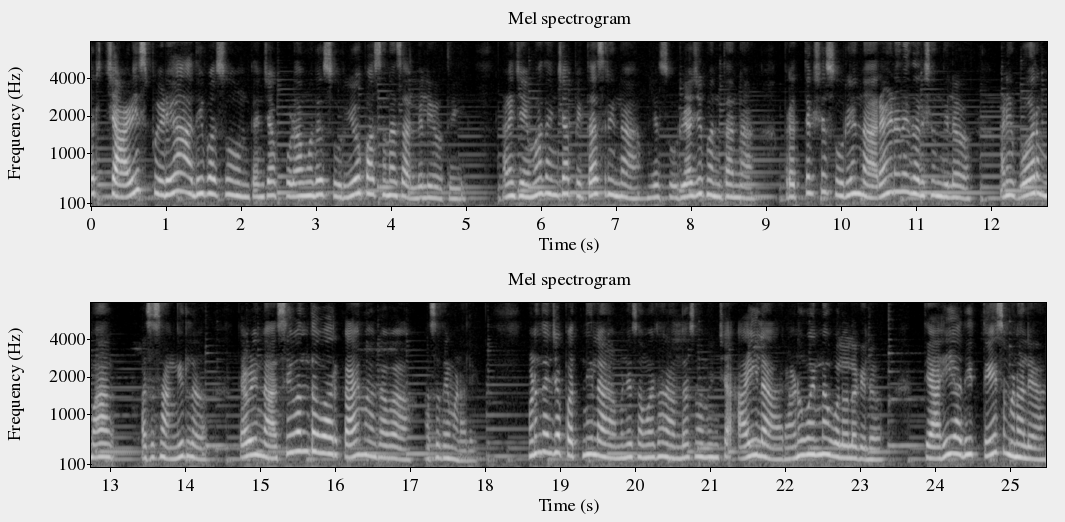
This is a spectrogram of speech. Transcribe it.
तर चाळीस पिढ्या आधीपासून त्यांच्या कुळामध्ये सूर्योपासना चाललेली होती आणि जेव्हा त्यांच्या पिताश्रींना म्हणजे सूर्याजी पंतांना प्रत्यक्ष सूर्यनारायणाने दर्शन दिलं आणि वर माग असं सांगितलं. त्यावेळी नासिवंत वर काय मागावा? असं ते म्हणाले. म्हणून त्यांच्या पत्नीला म्हणजे समर्थ रामदासवामींच्या आईला राणूबाईंना बोलवलं गेलं. त्याही आधी तेच म्हणाल्या.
